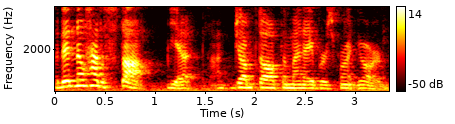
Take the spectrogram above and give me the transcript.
I didn't know how to stop yet. I jumped off in my neighbor's front yard.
